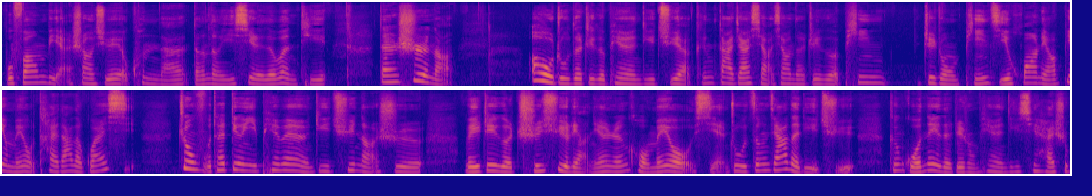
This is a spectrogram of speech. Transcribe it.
不方便，上学也困难等等一系列的问题。但是呢，澳洲的这个偏远地区啊，跟大家想象的这个贫这种贫瘠荒凉并没有太大的关系。政府它定义偏远地区呢，是为这个持续两年人口没有显著增加的地区，跟国内的这种偏远地区还是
